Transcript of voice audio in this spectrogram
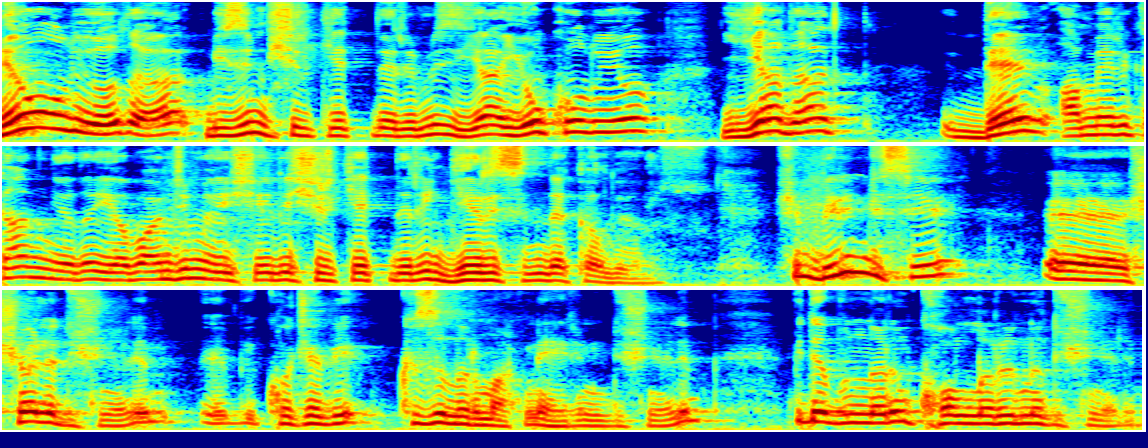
ne oluyor da bizim şirketlerimiz ya yok oluyor ya da dev Amerikan ya da yabancı menşeli şirketlerin gerisinde kalıyoruz. Şimdi birincisi e, şöyle düşünelim. E, Bir koca bir Kızılırmak nehrini düşünelim. Bir de bunların kollarını düşünelim.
